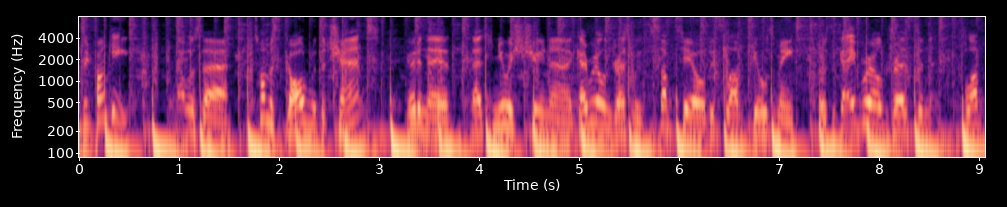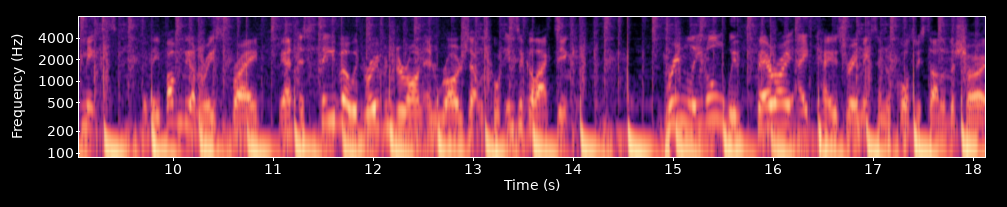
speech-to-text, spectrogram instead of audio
a bit funky. That was uh, Thomas Gold with the chant. You heard in there, that's newest tune, uh, Gabriel and Dresden with Sub Teal, This Love Kills Me. It was the Gabriel Dresden club mix with the Above and Beyond respray. We had Estiva with Ruben de Ronde and Rodg, that was called Intergalactic. Bryn Liedl with Faroe 8Kays remix, and of course, we started the show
